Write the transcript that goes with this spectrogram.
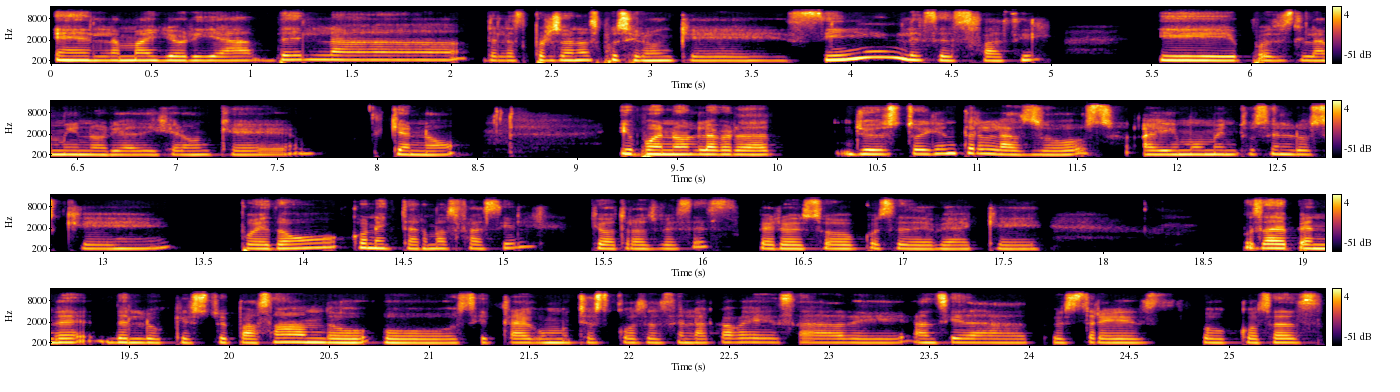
En la mayoría de, la, de las personas pusieron que sí, les es fácil y pues la minoría dijeron que, que no. Y bueno, la verdad, yo estoy entre las dos. Hay momentos en los que puedo conectar más fácil que otras veces, pero eso pues se debe a que pues depende de lo que estoy pasando o si traigo muchas cosas en la cabeza de ansiedad o estrés o cosas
